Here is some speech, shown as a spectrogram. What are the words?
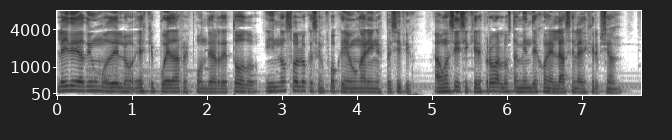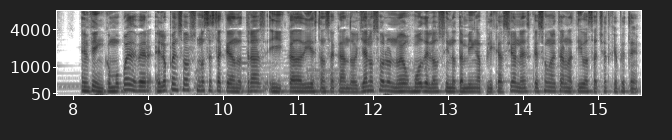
la idea de un modelo es que pueda responder de todo y no solo que se enfoque en un área en específico. Aún así, si quieres probarlos también dejo el enlace en la descripción. En fin, como puedes ver, el open source no se está quedando atrás y cada día están sacando ya no solo nuevos modelos, sino también aplicaciones que son alternativas a ChatGPT.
